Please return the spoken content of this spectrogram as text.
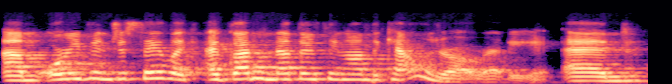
Um, or even just say, like, I've got another thing on the calendar already and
